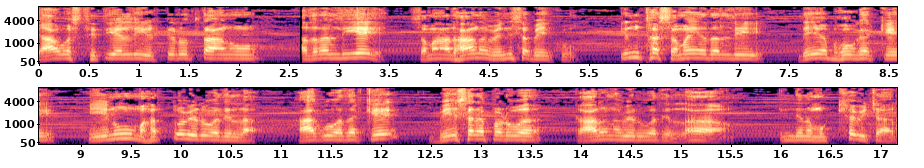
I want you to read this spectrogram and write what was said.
ಯಾವ ಸ್ಥಿತಿಯಲ್ಲಿ ಇಟ್ಟಿರುತ್ತಾನೋ ಅದರಲ್ಲಿಯೇ ಸಮಾಧಾನವೆನಿಸಬೇಕು. ಇಂಥ ಸಮಯದಲ್ಲಿ ದೇಹಭೋಗಕ್ಕೆ ಏನೂ ಮಹತ್ವವಿರುವುದಿಲ್ಲ. ಹಾಗೂ ಅದಕ್ಕೆ ಬೇಸರ ಪಡುವ ಕಾರಣವಿರುವುದಿಲ್ಲ. ಇಂದಿನ ಮುಖ್ಯ ವಿಚಾರ.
